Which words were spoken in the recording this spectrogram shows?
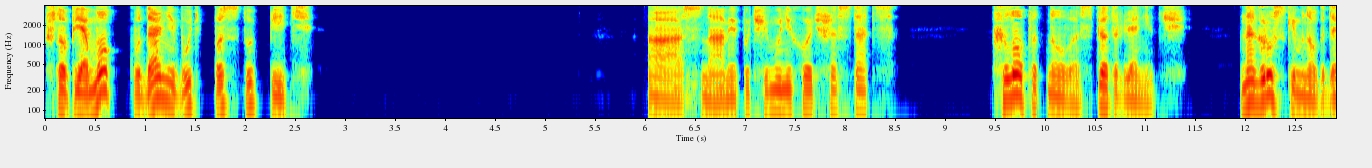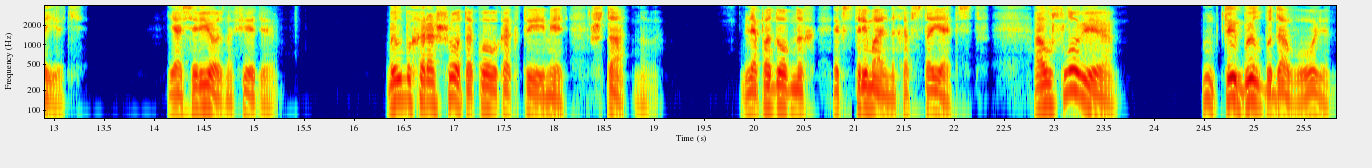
чтоб я мог куда-нибудь поступить. А с нами почему не хочешь остаться? Хлопотно у вас, Петр Леонидович. Нагрузки много даете. Я серьезно, Федя. Было бы хорошо такого, как ты, иметь, штатного. Для подобных экстремальных обстоятельств. А условия... Ну, ты был бы доволен.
